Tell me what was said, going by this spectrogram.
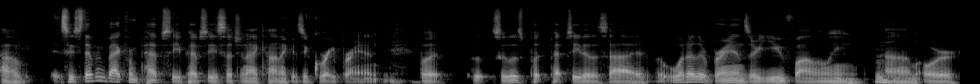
Um, so stepping back from Pepsi, Pepsi is such an iconic, it's a great brand, but so let's put Pepsi to the side. What other brands are you following mm-hmm. um, or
